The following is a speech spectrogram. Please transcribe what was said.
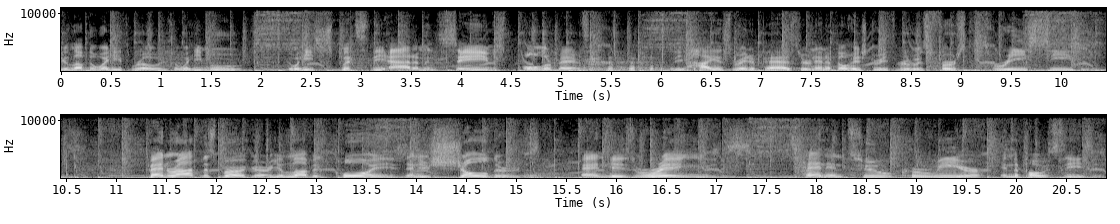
you love the way he throws, the way he moves, the way he splits the atom and saves polar bears. the highest rated passer in NFL history through his first three seasons. Ben Roethlisberger, you love his poise and his shoulders and his rings. 10 and 2 career in the postseason.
